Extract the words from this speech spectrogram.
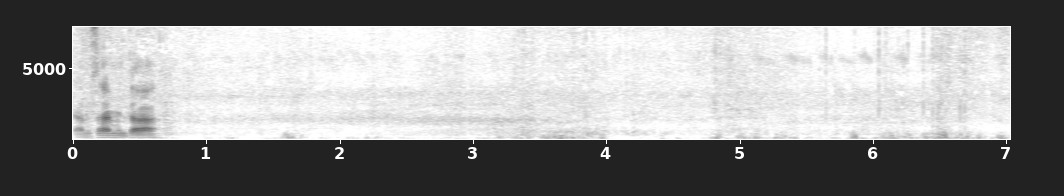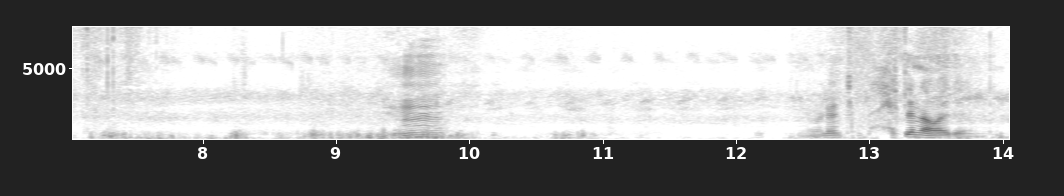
감사합니다. 음. 오늘 좀 밝게 나와야 되는데.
